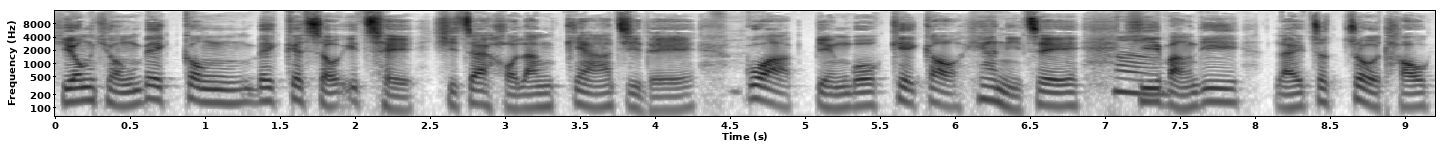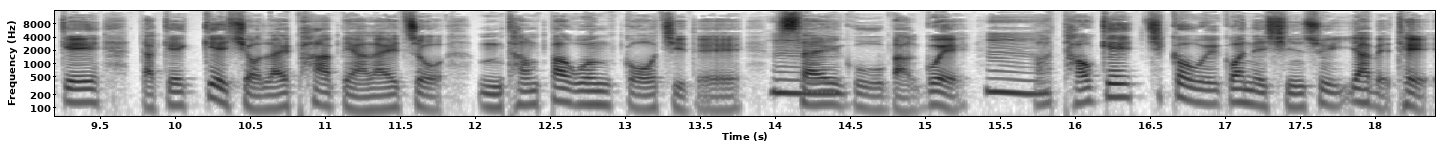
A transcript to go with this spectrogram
雄雄要讲要结束一切，实在互人惊一个。我并无计较遐尼济，嗯希望你来做做头家，大家继续来拍拼来做，毋通把阮孤一个嗯西牛目月。嗯啊，头家即个月阮的薪水也袂摕，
